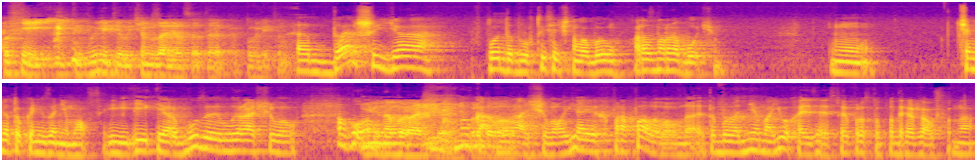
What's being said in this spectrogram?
Окей, и ты вылетел, и чем занялся это, как вылетел? Э, Дальше я вплоть до 2000-го был разнорабочим. Ну, чем я только не занимался. И, и, и арбузы выращивал. Ого. Именно выращивал, Ну как продавал. выращивал? Я их пропалывал, да. Это было не мое хозяйство, я просто подряжался на.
